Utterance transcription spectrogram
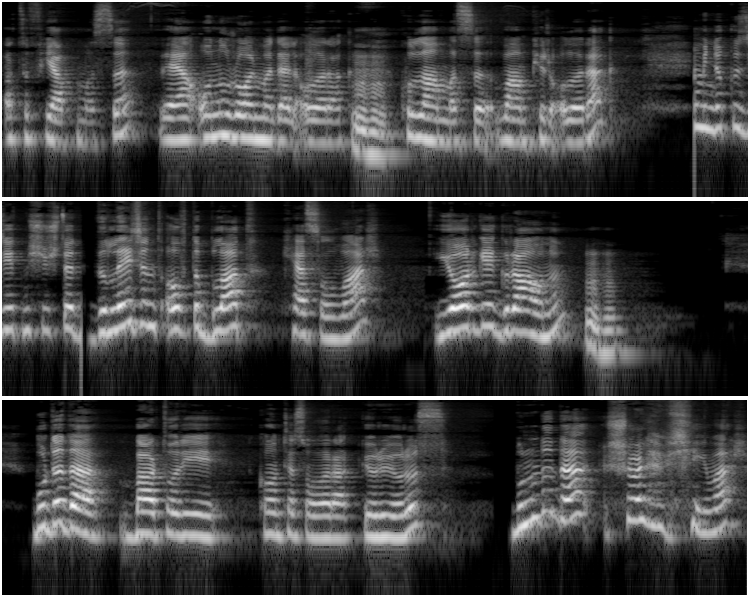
atıf yapması veya onu rol model olarak Hı hı. kullanması vampir olarak. 1973'te The Legend of the Blood Castle var. Jorge Grau'nun. Hı hı. Burada da Bartoli'yi kontes olarak görüyoruz. Bunda da şöyle bir şey var.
